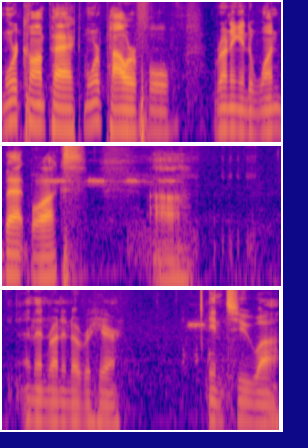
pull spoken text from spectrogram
More compact, more powerful, running into one bat box. Uh, and then running over here into uh,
